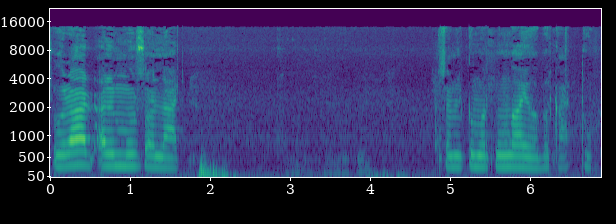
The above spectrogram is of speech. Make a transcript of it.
Surat Al-Musalat Assalamualaikum warahmatullahi wabarakatuh.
